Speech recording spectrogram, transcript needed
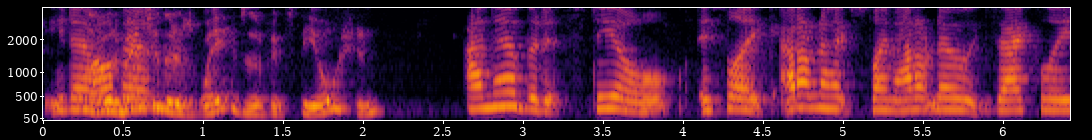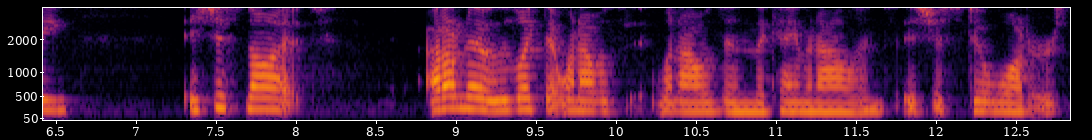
You know, Well, I would that. imagine there's waves if it's the ocean. I know, but it's still. It's like I don't know how to explain. I don't know exactly. It's just not. I don't know. It was like that when I was when I was in the Cayman Islands. It's just still waters.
